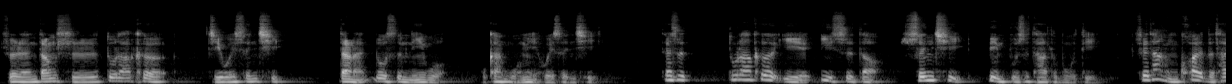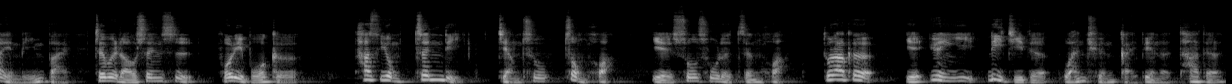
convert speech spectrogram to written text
虽然当时杜拉克极为生气，当然若是你我，我看我们也会生气。但是杜拉克也意识到生气并不是他的目的，所以他很快的他也明白，这位老绅士弗里伯格，他是用真理讲出重话。也说出了真话，杜拉克也愿意立即的完全改变了他的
